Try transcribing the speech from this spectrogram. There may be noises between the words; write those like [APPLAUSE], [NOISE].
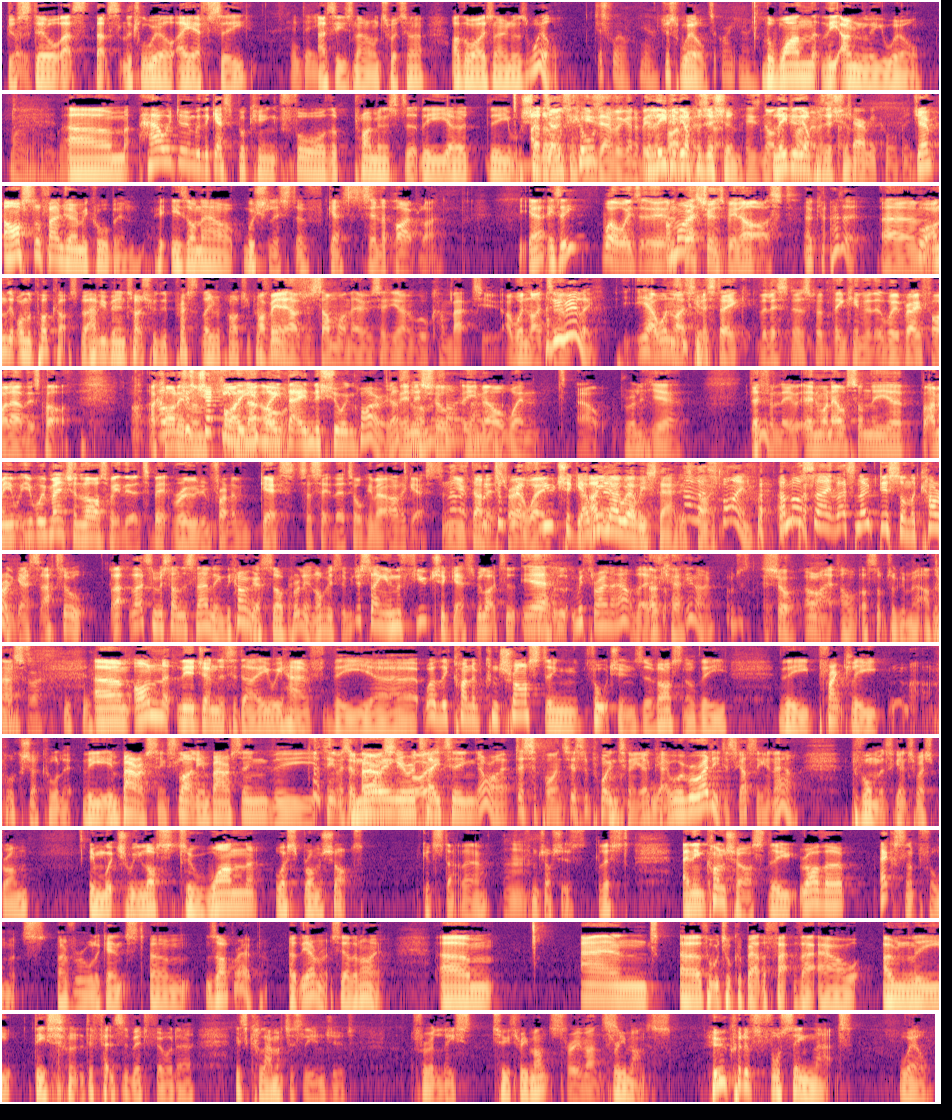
You're still that's that's Little Will AFC, Indeed. as he's known on Twitter, otherwise known as Will. Just Will, yeah. Just Will. It's a great name. The one, the only Will. One and only Will. Um, how are we doing with the guest booking for the Prime Minister, the uh, the shadow? I don't what's it think he's called? ever going to be the the leader of the Prime Minister. opposition. He's not leader the of the Prime Minister. opposition. Jeremy Corbyn. Jerem- Arsenal fan Jeremy Corbyn is on our wish list of guests. It's in the pipeline. Yeah, is he? Well, it's, uh, the might- question's been asked. Okay, has it? Um, well, on the on the podcast. But have you been in touch with the press Labour Party? Press I've been in touch with someone there who said, you know, we'll come back to you. I wouldn't like Have to. you really? Yeah, I wouldn't like to good. mistake the listeners for thinking that we're very far down this path. I can't just even checking find that you made old- that initial inquiry. That's The all. I'm initial excited about email went out. Brilliant. Yeah, definitely. Anyone else on the? Uh, I mean, we, we mentioned last week that it's a bit rude in front of guests to sit there talking about other guests, and No, you've done we're it talking straight about away. Future guests. No, I we don't- know where we stand. It's no, that's fine. I'm not saying that's no diss on the current guests at all. That, that's a misunderstanding. The current guests are brilliant. Obviously, we're just saying in the future guests we like to. Yeah. we're, we're throwing it out there. It's- Okay. you know, I'm just Sure. All right, I'll, I'll stop talking about other No, guests. that's all right. [LAUGHS] Um, on the agenda today, we have the uh, well, the kind of contrasting fortunes of Arsenal. The the frankly, what should I call it? The embarrassing, slightly embarrassing. The I don't think it was annoying, embarrassing, Boyd. irritating. All right, Disappointing. disappointing. Okay, well, we're already discussing it now. Performance against West Brom, in which we lost to one West Brom shot. Good stat there from Josh's list. And in contrast, the rather excellent performance overall against um, Zagreb at the Emirates the other night. Um, and uh, I thought we'd talk about the fact that our only [LAUGHS] decent defensive midfielder is calamitously injured for at least two, three months. Three months. Three months. Who could have foreseen that? Will.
